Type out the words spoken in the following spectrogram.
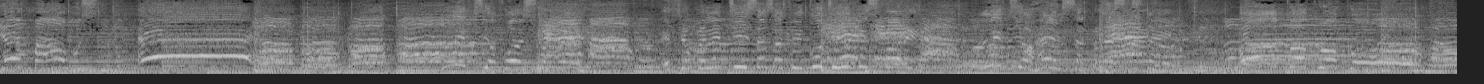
Ye ma wusu Lift your voice if you believe Jesus has been good to you this morning, lift your hands and bless his name. Oh, Kokroko. Hey.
